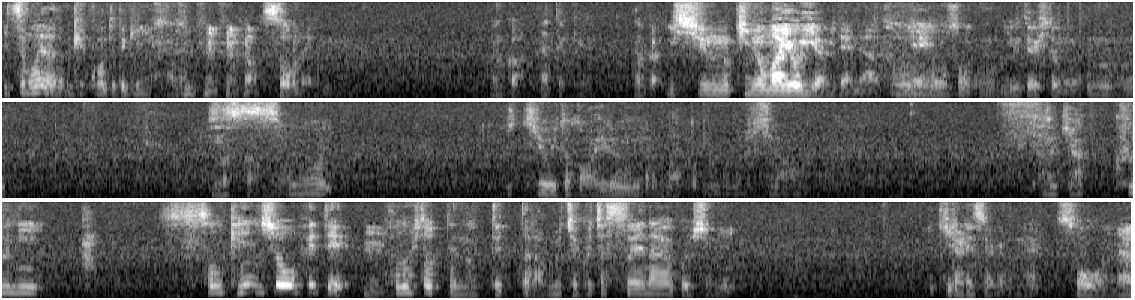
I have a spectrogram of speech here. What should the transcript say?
いつまでだっても結婚ってできへんやん多分。う んそうね。なんか何だっけ。なんか一瞬の気の迷いやみたいな、ね、そうそうそう、うん。言うてる人も。いますそからね。の勢いとかはいるんやろうなと思うしな。ただ逆にその検証を経て、うん。この人ってなってったらむちゃくちゃ末永く一緒に生きられそうやけどね。そうやね。だ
